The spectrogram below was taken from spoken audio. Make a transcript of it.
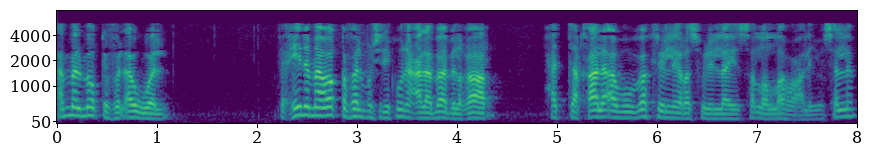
أما الموقف الأول فحينما وقف المشركون على باب الغار حتى قال أبو بكر لرسول الله صلى الله عليه وسلم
